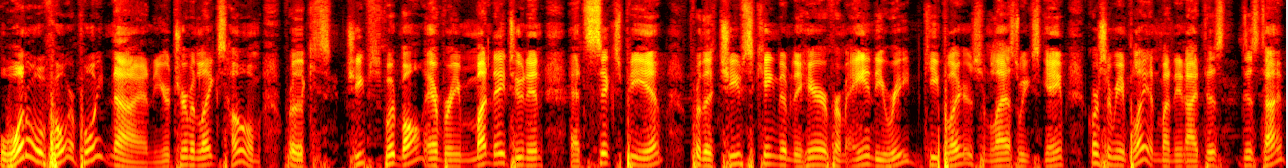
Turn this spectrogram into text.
104.9, your Truman Lakes home for the Chiefs football every Monday. Tune in at 6 p.m. for the Chiefs Kingdom to hear from Andy Reid, key players from last week's game. Of course, they're going to be playing Monday night this, this time.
